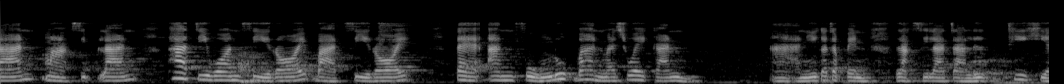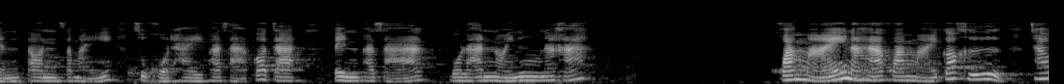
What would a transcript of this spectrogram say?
ล้าน หมากสิบล้าน ผ้าจีวรสี่ร้อยบาทสี่ร้อยแต่อันฝูงลูกบ้านมาช่วยกัน อ่าอันนี้ก็จะเป็นหลักศิลาจารึกที่เขียนตอนสมัยสุขโขทัยภาษาก็จะเป็นภาษาโบราณหน่อยนึงนะคะ ความหมายนะคะ ความหมายก็คือชาว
